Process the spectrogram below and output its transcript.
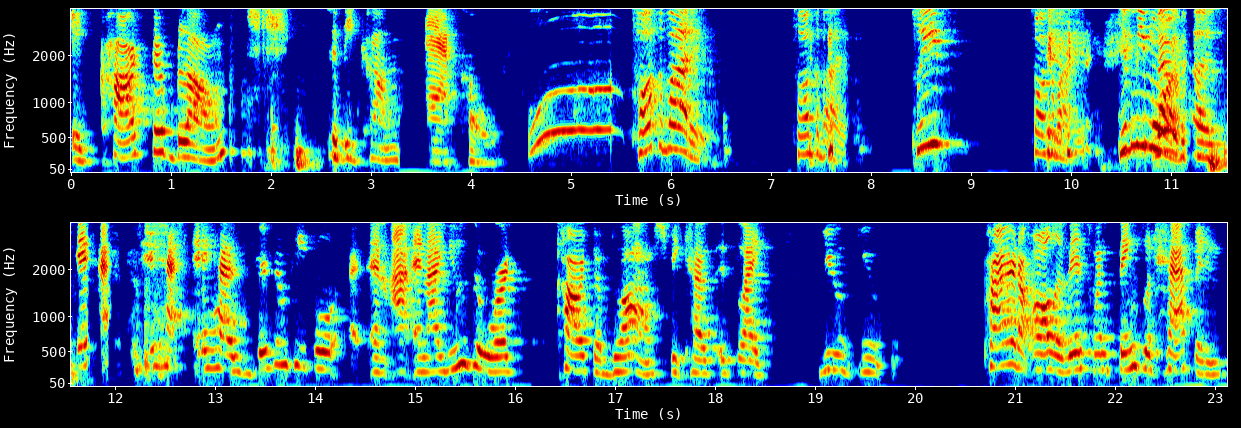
a carte blanche to become assholes. Ooh, talk about it. Talk about it. Please talk about it. Give me more No. because it, ha- it has given people and I and I use the word carte blanche because it's like you you prior to all of this when things would happen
